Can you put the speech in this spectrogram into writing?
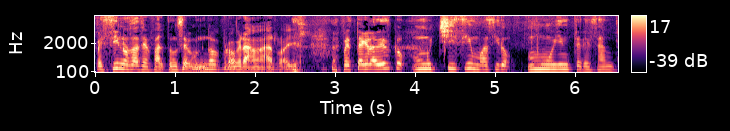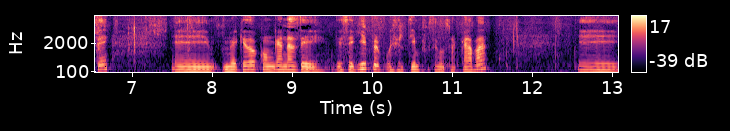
Pues sí nos hace falta un segundo programa, Roger. Pues te agradezco muchísimo, ha sido muy interesante. Eh, me quedo con ganas de, seguir, pero pues el tiempo se nos acaba. Eh,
